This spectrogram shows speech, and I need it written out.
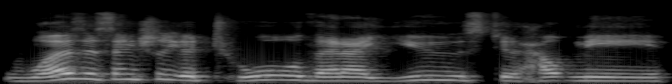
was essentially a tool that I used to help me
